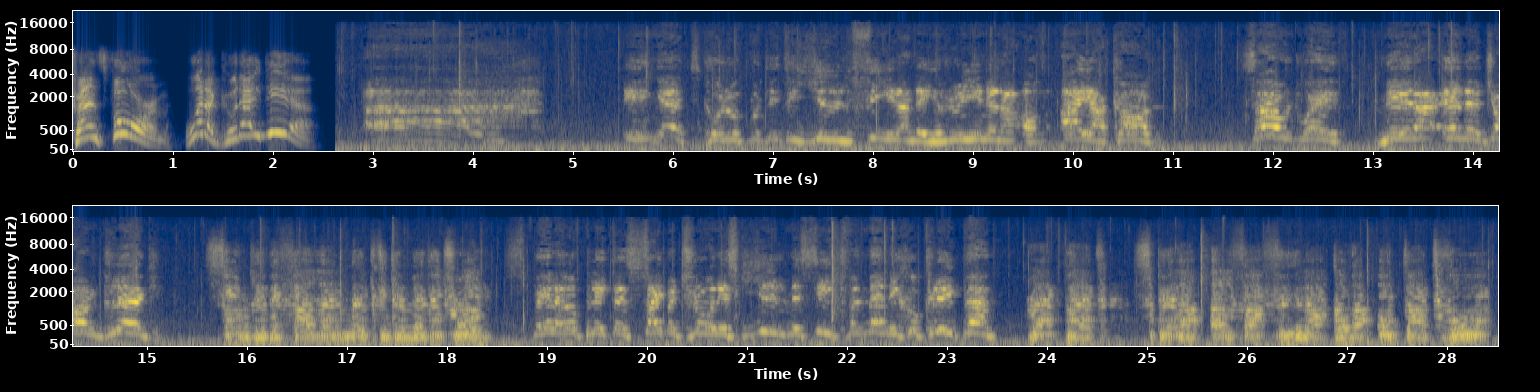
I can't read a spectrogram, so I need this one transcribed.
Transform! What a good idea! Ah, inget går upp mot lite julfirande i ruinerna av Ayakon! Soundwave, mera Energon-glögg! Soundwave är fallen, mäktige Megatron. Spela upp lite cybertronisk julmusik för människokrypen! Rat Pat, spela Alpha 4,82.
